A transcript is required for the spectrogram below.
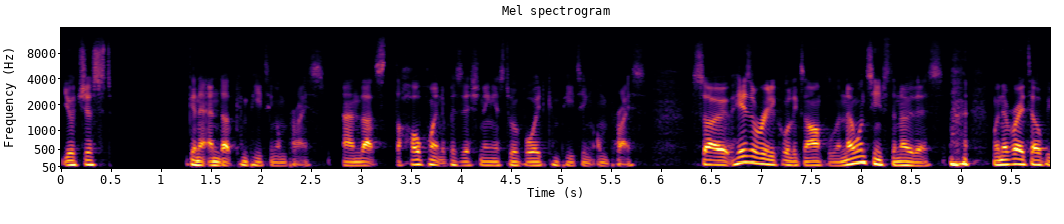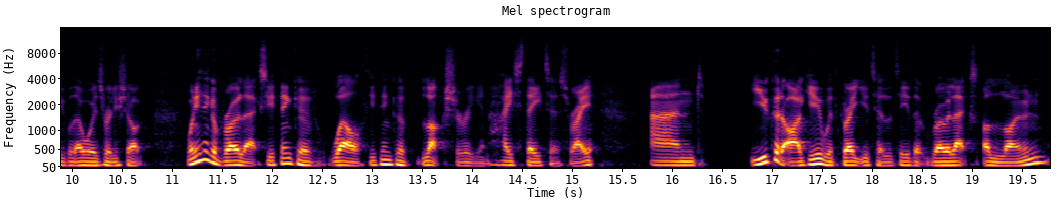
you're just going to end up competing on price. And that's the whole point of positioning is to avoid competing on price. So here's a really cool example, and no one seems to know this. Whenever I tell people, they're always really shocked. When you think of Rolex, you think of wealth, you think of luxury and high status, right? And you could argue with great utility that Rolex alone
